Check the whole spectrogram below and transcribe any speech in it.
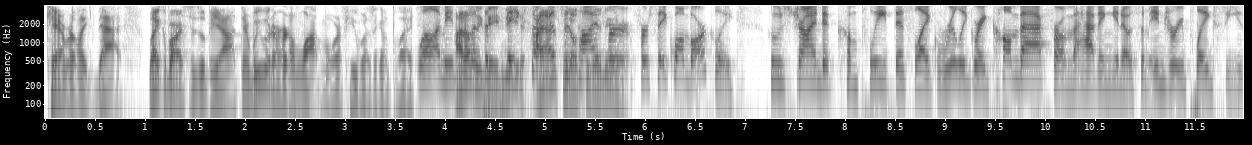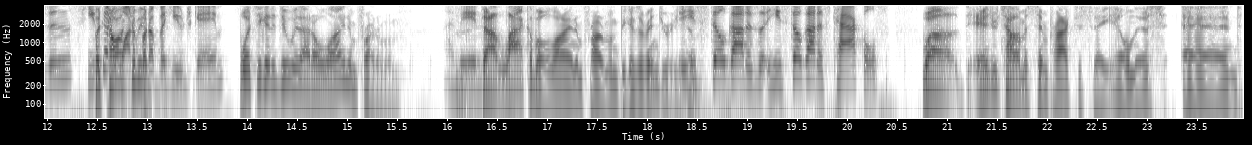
camera like that. Micah Parsons will be out there. We would have heard a lot more if he wasn't going to play. Well, I mean, I don't think the they need stakes it. are I just as don't think high they need for, for Saquon Barkley, who's trying to complete this like really great comeback from having, you know, some injury plagued seasons. He's going to want to put up a huge game. What's he going to do with that O line in front of him? I mean, That lack of O line in front of him because of injuries. he's still got his he's still got his tackles. Well, Andrew Thomas didn't practice today, illness, and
